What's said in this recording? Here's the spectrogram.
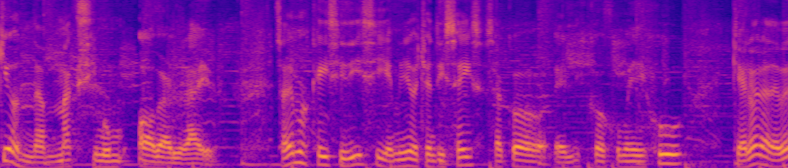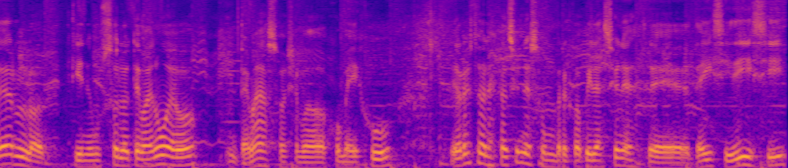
¿Qué onda Maximum Overdrive? Sabemos que ACDC en 1986 sacó el disco Who Made Who, que a la hora de verlo tiene un solo tema nuevo, un temazo llamado Who Made Who, y el resto de las canciones son recopilaciones de, de ACDC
